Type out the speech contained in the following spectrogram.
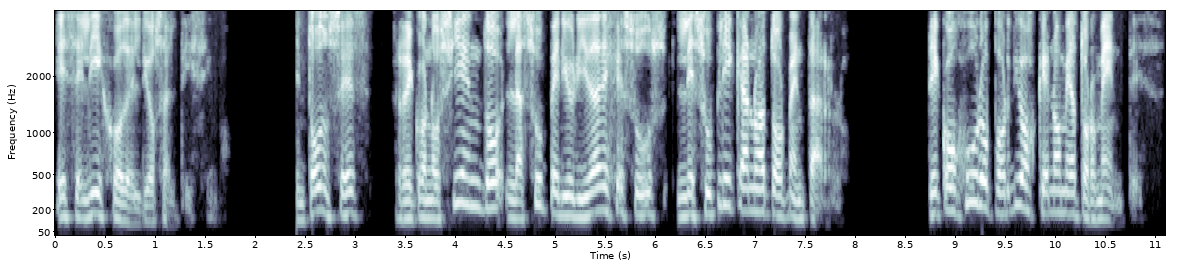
es el Hijo del Dios Altísimo. Entonces, reconociendo la superioridad de Jesús, le suplica no atormentarlo. Te conjuro por Dios que no me atormentes.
